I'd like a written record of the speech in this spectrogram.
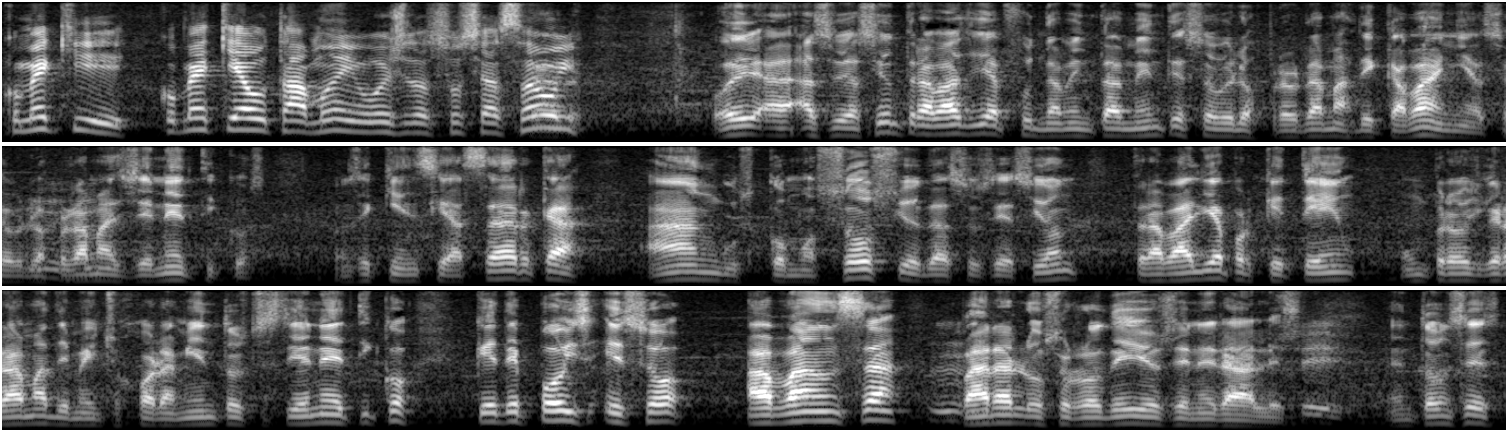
Como é que, como é, que é o tamanho hoje da associação? Hoy a asociación trabaja fundamentalmente sobre los programas de cabaña, sobre los programas genéticos. Entonces, quien se acerca a Angus como socio de asociación trabaja porque tiene un programa de mejoramiento genético que después eso avanza para los rodeos generales. Entonces,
